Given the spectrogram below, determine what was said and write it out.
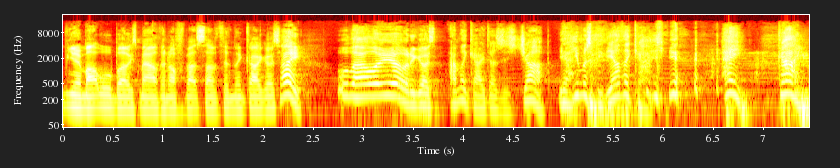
you know, Mark Wahlberg's mouthing off about something. The guy goes, "Hey, who the hell are you?" And he goes, "I'm the guy who does his job. Yeah. You must be the other guy. Yeah. Hey, guy."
